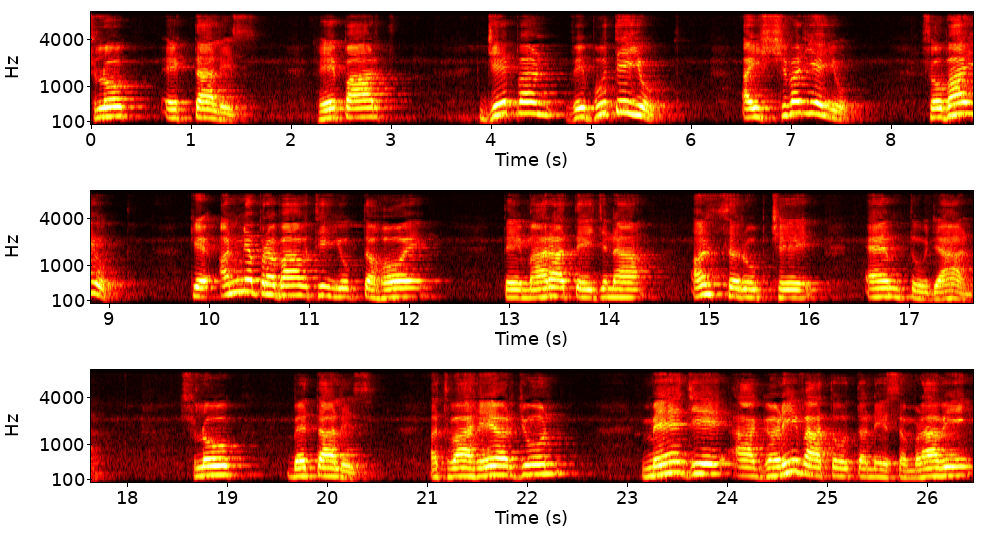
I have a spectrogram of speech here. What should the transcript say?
શ્લોક એકતાલીસ હે પાર્થ, જે પણ વિભૂતિયુક્ત, ઐશ્વર્યયુક્ત, શોભાયુક્ત કે અન્ય પ્રભાવથી યુક્ત હોય, તે મારા તેજના અંશ સ્વરૂપ છે એમ તું જાણ. શ્લોક બેતાલીસ. અથવા હે અર્જુન, મેં જે આ ઘણી વાતો તને સંભળાવી,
